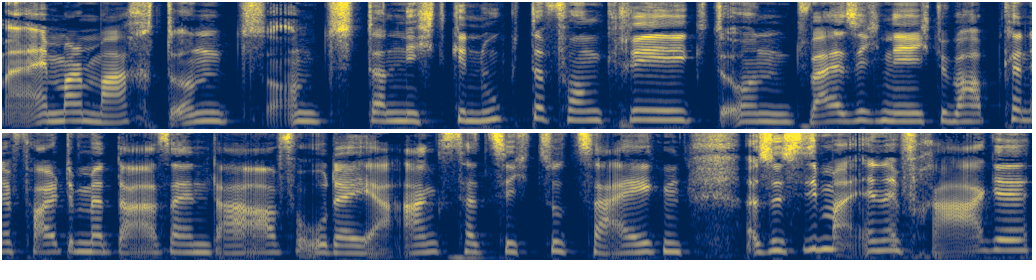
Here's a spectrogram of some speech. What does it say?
einmal macht und, und dann nicht genug davon kriegt und weiß ich nicht, überhaupt keine Falte mehr da sein darf oder er Angst hat, sich zu zeigen. Also es ist immer eine Frage,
